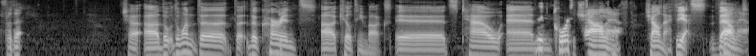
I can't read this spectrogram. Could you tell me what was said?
For the Uh, the the one the the, the current uh kill team box. It's Tau and of course. Chalnath. Chalnath. Yes, that. Chalnath.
